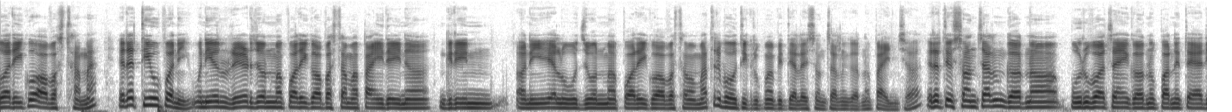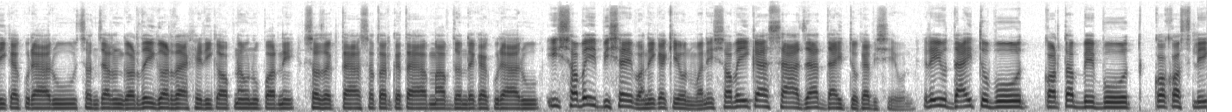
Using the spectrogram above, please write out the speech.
गरेको अवस्थामा र त्यो पनि उनीहरू रेड जोनमा परेको अवस्थामा पाइँदैन ग्रिन अनि येलो जोनमा परेको अवस्थामा मात्रै भौतिक रूपमा विद्यालय सञ्चालन गर्न पाइन्छ। र त्यो सञ्चालन गर्न पूर्व चाहिँ गर्नुपर्ने तयारीका कुराहरू सञ्चालन गर्दै गर्दाखेरिका अप्नाउनु पर्ने सजगता सतर्कता मापदण्डका कुराहरू यी सबै विषय भनेका के हुन् भने सबैका साझा दायित्वका विषय हुन्। र यो दायित्वबोध कर्तव्यबोध क कसले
